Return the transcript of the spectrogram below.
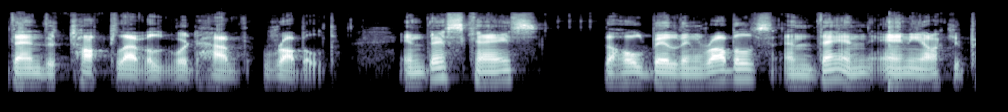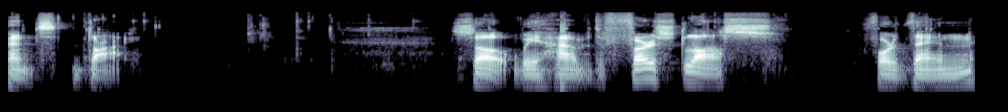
then the top level would have rubbled. In this case, the whole building rubbles and then any occupants die. So we have the first loss for them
